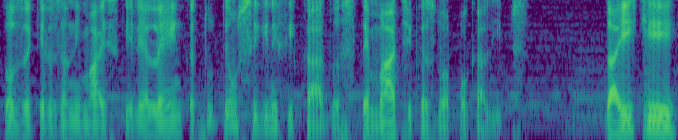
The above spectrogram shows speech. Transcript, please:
todos aqueles animais que ele elenca, tudo tem um significado, as temáticas do Apocalipse. Daí que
